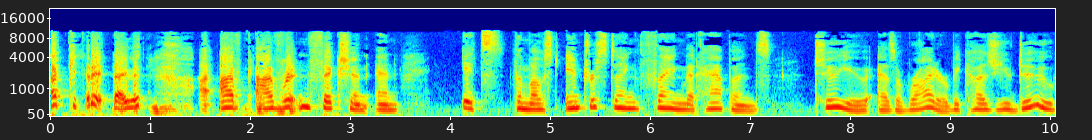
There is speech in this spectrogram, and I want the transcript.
I get it, David. I, I've I've written fiction, and it's the most interesting thing that happens to you as a writer because you do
